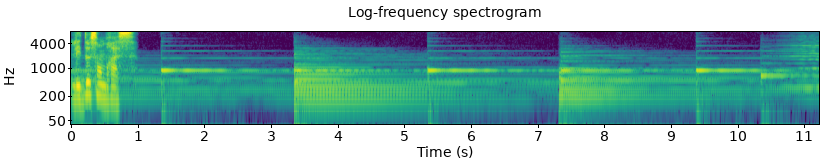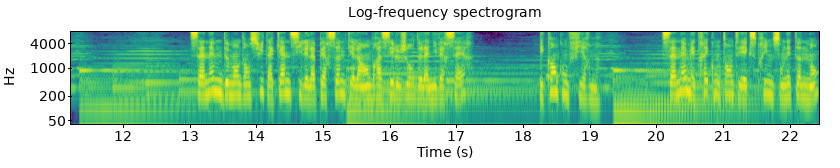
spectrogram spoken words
les deux s'embrassent. Sanem demande ensuite à Khan s'il est la personne qu'elle a embrassée le jour de l'anniversaire. Et Khan confirme. Sanem est très contente et exprime son étonnement,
